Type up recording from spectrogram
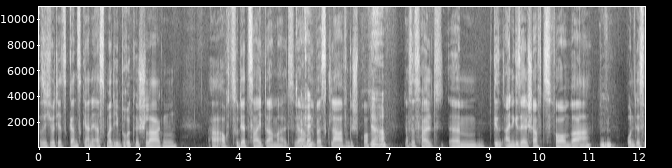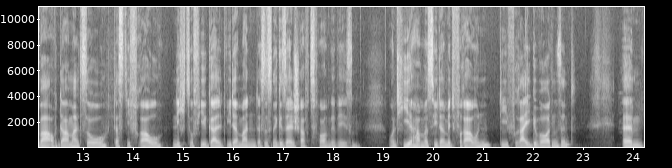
Also ich würde jetzt ganz gerne erstmal die Brücke schlagen, äh, auch zu der Zeit damals. Wir okay. haben über Sklaven gesprochen. Ja dass es halt ähm, eine Gesellschaftsform war. Mhm. Und es war auch damals so, dass die Frau nicht so viel galt wie der Mann. Das ist eine Gesellschaftsform gewesen. Und hier haben wir es wieder mit Frauen, die frei geworden sind, ähm,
